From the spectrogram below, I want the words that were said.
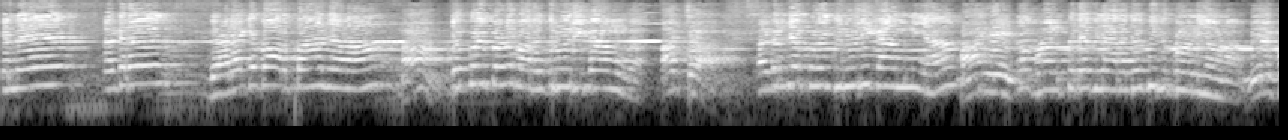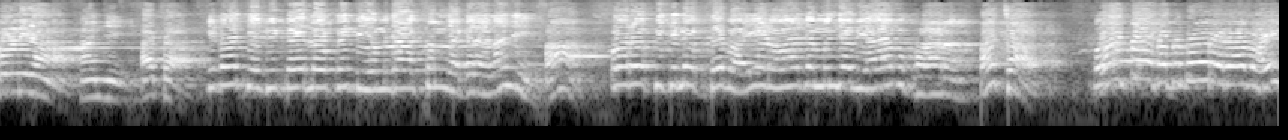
कने अगर घर के बाहर पा जाना हाँ। जो कोई बड़ा बड़ा ज़रूरी काम होगा। अच्छा। अगर जो कोई ज़रूरी काम नहीं है हाँ जी। तो फालतू दे बाज़ार जो बिल्कुल नहीं आना बिल्कुल नहीं जाना। हाँ जी। अच्छा। कितना जे भी कई लोग कई दिया मज़ाक समझा कर है ना जी। हाँ। और पिछले हफ़्ते भाई अड़वा जब मुझे भी आया बुखार। अच्छा। सब दूर है भाई।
